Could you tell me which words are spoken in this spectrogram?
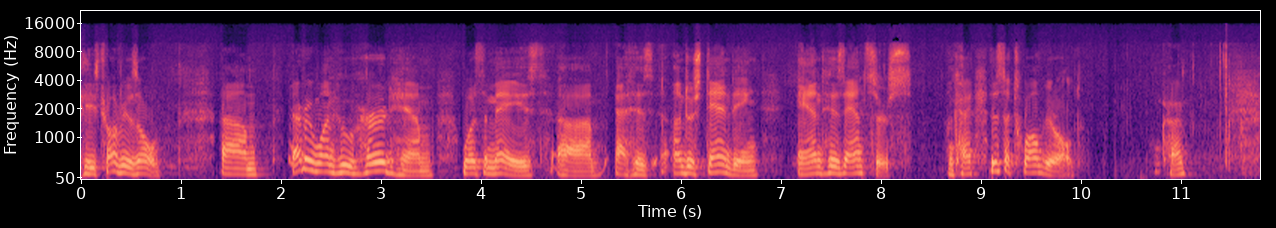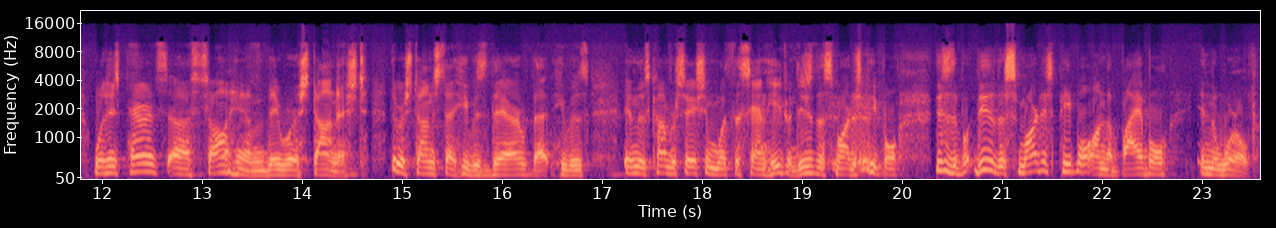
He's 12 years old. Um, everyone who heard him was amazed uh, at his understanding and his answers. Okay, this is a 12 year old. Okay. When his parents uh, saw him, they were astonished. They were astonished that he was there, that he was in this conversation with the Sanhedrin. These are the smartest people. This is the, these are the smartest people on the Bible in the world.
